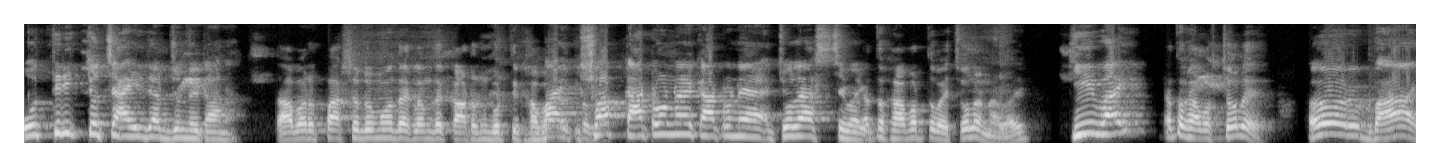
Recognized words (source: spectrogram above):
অতিরিক্ত চাহিদার জন্য এটা আনা আবার পাশের রুমও দেখলাম যে কার্টুন ভর্তি খাবার ভাই সব কার্টুনে কার্টুনে চলে আসছে ভাই। এত খাবার তো ভাই চলে না ভাই? কি ভাই? এত খাবার চলে? ওর ভাই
